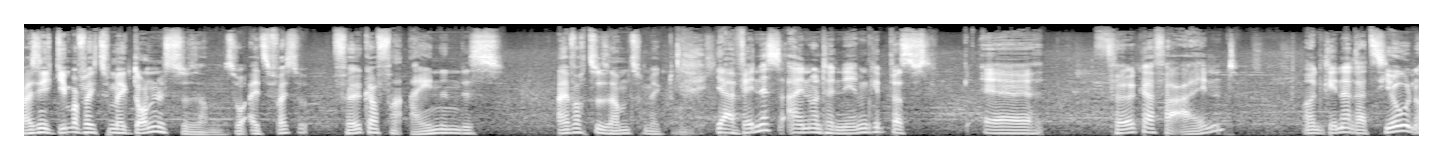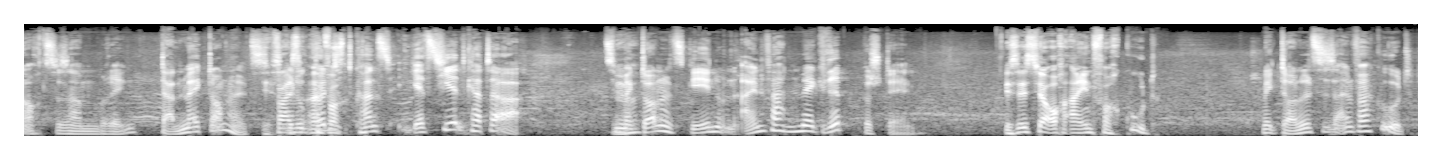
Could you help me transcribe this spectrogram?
weiß nicht, geht man vielleicht zu McDonalds zusammen. So als, weißt du, völkervereinendes, einfach zusammen zu McDonalds. Ja, wenn es ein Unternehmen gibt, das äh, Völker vereint und Generationen auch zusammenbringt, dann McDonalds. Es Weil du, könntest, du kannst jetzt hier in Katar zu Ja. McDonalds gehen und einfach einen McRib bestellen. Es ist ja auch einfach gut. McDonalds ist einfach gut.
